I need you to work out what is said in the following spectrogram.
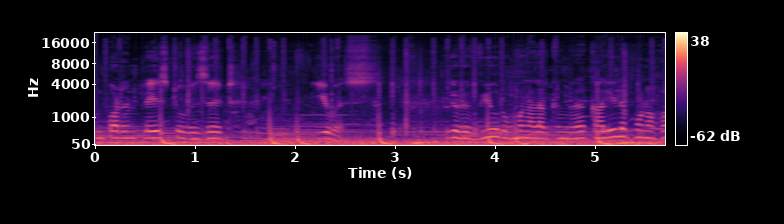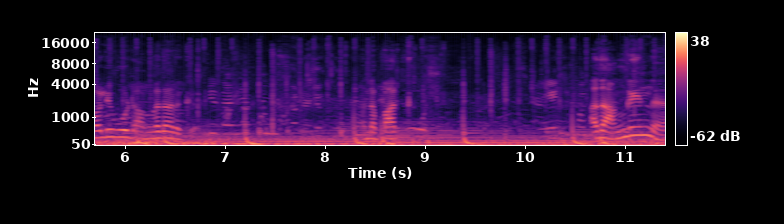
important place to visit in US view வியூ ரொம்ப நல்லா இருக்குங்க. காலையில் போன ஹாலிவுட் அங்கே தான் இருக்குது அந்த பார்க் அது அங்கே இல்லை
